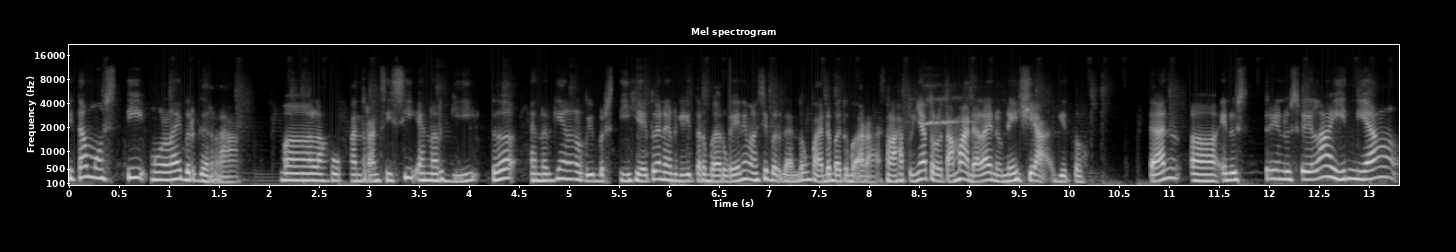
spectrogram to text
kita mesti mulai bergerak melakukan transisi energi ke energi yang lebih bersih yaitu energi terbaru ini masih bergantung pada batu bara. Salah satunya terutama adalah Indonesia gitu dan eh, industri-industri lain yang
